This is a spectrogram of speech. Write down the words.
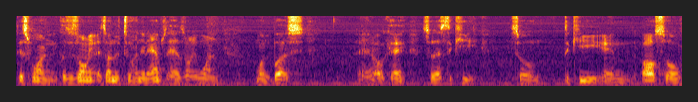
This one, because it's only it's under 200 amps, it has only one one bus. And okay, so that's the key. So the key, and also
